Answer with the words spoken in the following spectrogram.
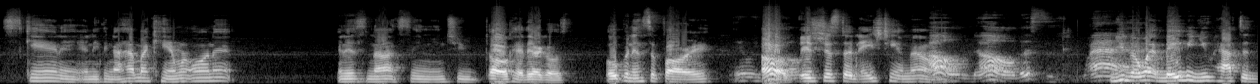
scanning anything. I have my camera on it, and it's not seeming to. Oh, okay, there it goes. Open in Safari. Oh, go. it's just an HTML. oh no, this is wow. You know what? Maybe you have to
